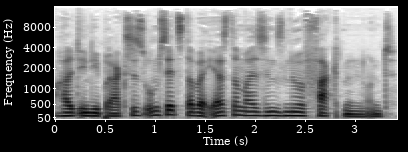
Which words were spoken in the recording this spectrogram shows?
halt in die Praxis umsetzt, aber erst einmal sind es nur Fakten und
